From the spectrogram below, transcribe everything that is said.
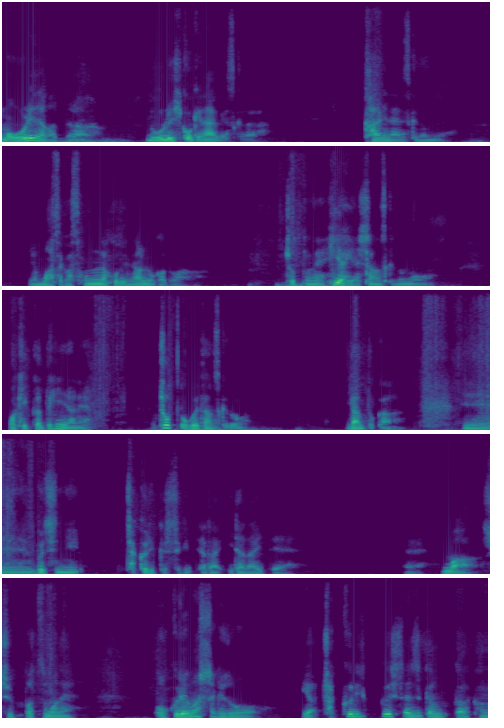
もう降りなかったら、乗る飛行機ないわけですから、帰れないですけども、いや、まさかそんなことになるのかと、ちょっとね、ヒヤヒヤしたんですけども、まあ、結果的にはね、ちょっと遅れたんですけど、なんとか、えー、無事に着陸していただいて、えー、まあ、出発もね、遅れましたけど、いや、着陸した時間から考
